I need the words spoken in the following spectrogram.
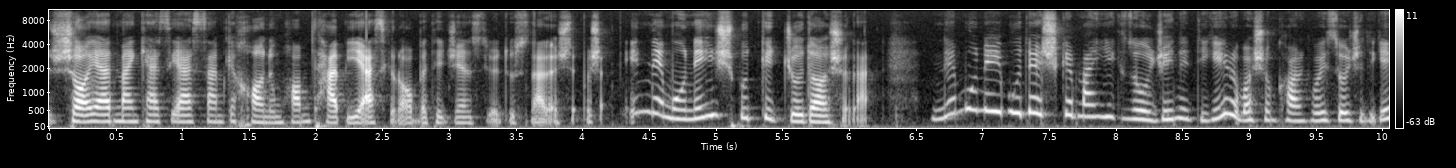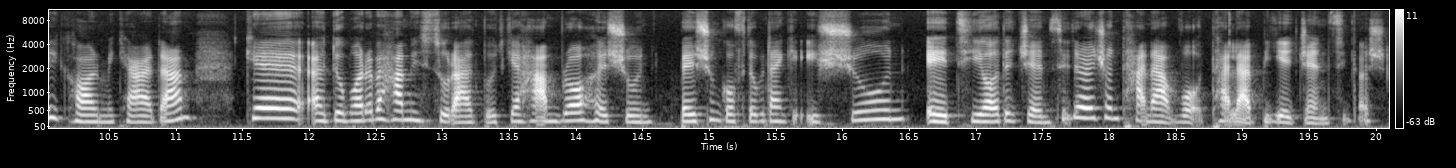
شاید من کسی هستم که خانم هم طبیعی است که رابطه جنسی رو دوست نداشته باشن این نمونه ایش بود که جدا شدن. نمونه ای بودش که من یک زوجین دیگه رو باشون کار با زوج دیگه کار می‌کردم که دوباره به همین صورت بود که همراهشون بهشون گفته بودن که ایشون اعتیاد جنسی داره چون تنوع طلبی جنسی داشت.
